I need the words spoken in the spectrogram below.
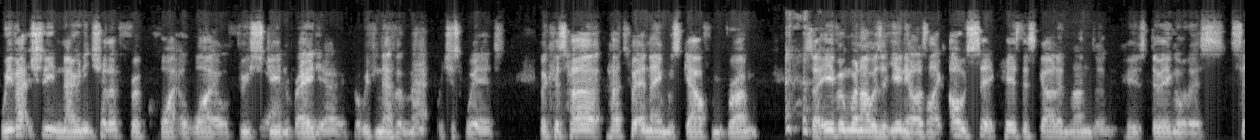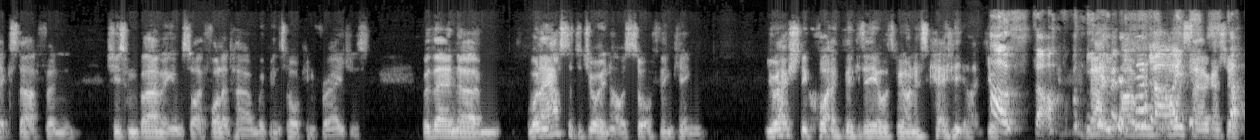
we've actually known each other for quite a while through student yeah. radio, but we've never met, which is weird because her her Twitter name was Gal from Brum. so even when I was at uni, I was like, oh, sick. Here's this girl in London who's doing all this sick stuff, and she's from Birmingham. So I followed her, and we've been talking for ages. But then um, when I asked her to join, I was sort of thinking, you're actually quite a big deal to be honest, Katie. Like, oh, stop! No, I will, I will say, okay,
